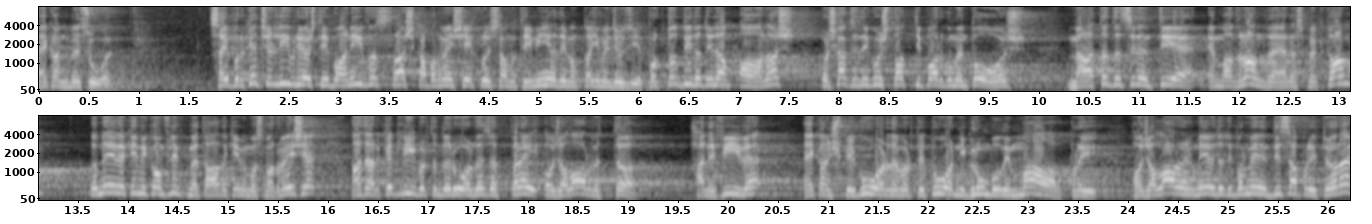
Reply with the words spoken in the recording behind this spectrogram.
E kanë besue Sa i përket që libri është i Ebu Hanifës, thash ka përmend Sheikhul Islam Ibn Tejmije dhe Ibn Qayyim el-Xhevzije. Por këto dy do t'i lëm anash, për shkak se dikush thotë ti po argumentohesh me atë të cilën ti e, e madhron dhe e respekton, dhe neve kemi konflikt me ta dhe kemi mosmarrëveshje, atëherë këtë libër të nderuar vëllezër prej hoxhallarëve të hanefive e kanë shpjeguar dhe vërtetuar një grumbull i madh prej hoxhallarëve neve do t'i përmendim disa prej tyre,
